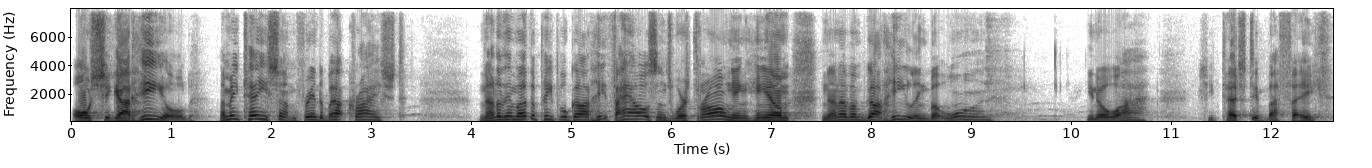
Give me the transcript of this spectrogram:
Oh, she got healed. Let me tell you something, friend, about Christ. None of them other people got he- thousands were thronging him. None of them got healing but one. You know why? She touched him by faith.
